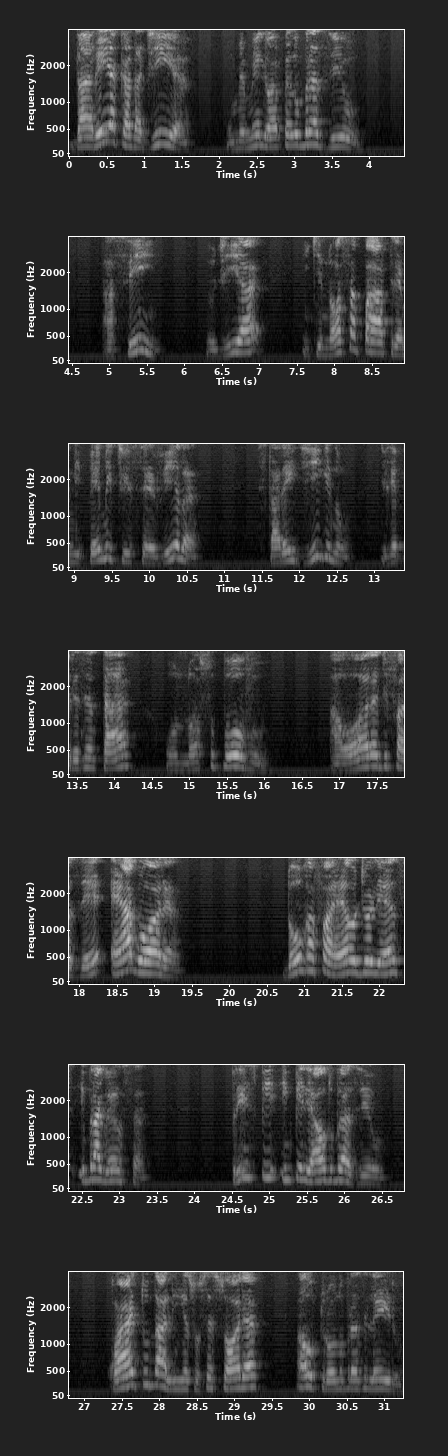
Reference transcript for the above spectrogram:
Darei a cada dia o meu melhor pelo Brasil. Assim, no dia em que nossa pátria me permitir servi-la, estarei digno de representar o nosso povo. A hora de fazer é agora. Dom Rafael de Orleans e Bragança, Príncipe Imperial do Brasil, quarto na linha sucessória ao trono brasileiro.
